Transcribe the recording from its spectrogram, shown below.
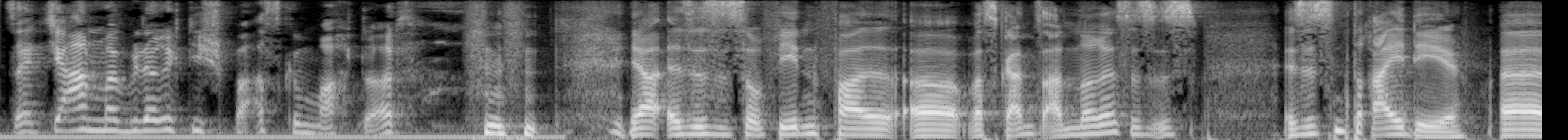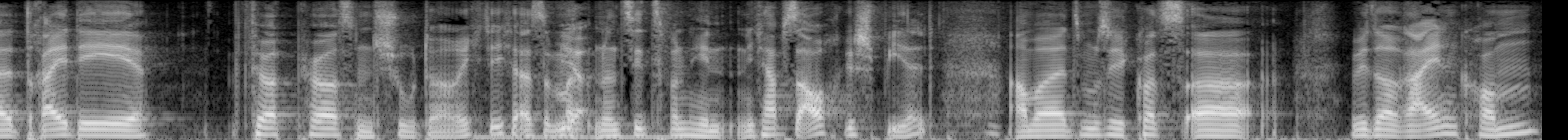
seit Jahren mal wieder richtig Spaß gemacht hat. ja, es ist auf jeden Fall äh, was ganz anderes. Es ist, es ist ein 3D, äh, 3D Third-Person-Shooter, richtig? Also man, ja. man sieht's von hinten. Ich habe es auch gespielt, aber jetzt muss ich kurz äh, wieder reinkommen.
